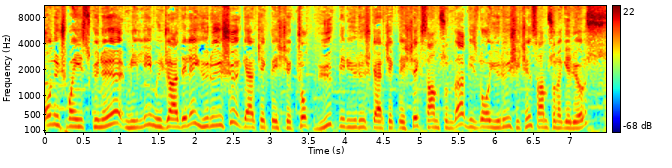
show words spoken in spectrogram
13 Mayıs günü milli mücadele yürüyüşü gerçekleşecek. Çok büyük bir yürüyüş gerçekleşecek Samsun'da. Biz de o yürüyüş için Samsun'a geliyoruz.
